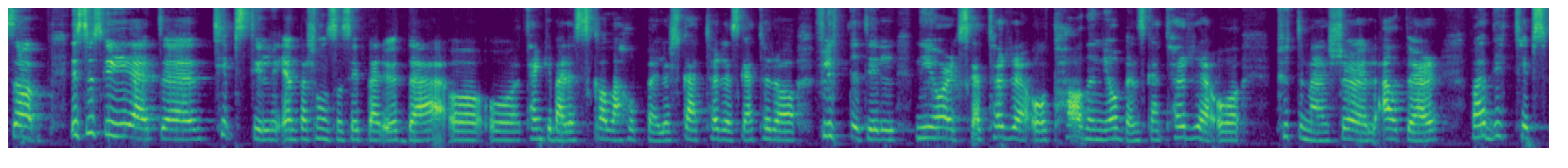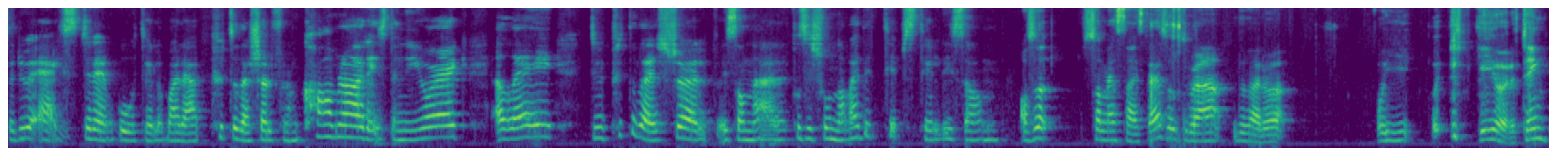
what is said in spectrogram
Så hvis du skulle gi et uh, tips til en person som sitter der ute og, og tenker bare skal jeg hoppe, eller skal jeg tørre, skal jeg tørre å flytte til New York, skal jeg tørre å ta den jobben, skal jeg tørre å putte meg sjøl out there. Hva er ditt tips, for du er ekstremt god til å bare putte deg sjøl foran kamera, reise til New York, LA. Du putter deg sjøl i sånne posisjoner. Hva er ditt tips til de som Altså, Som jeg sa i sted, så tror jeg det der å, å, ikke gjøre ting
